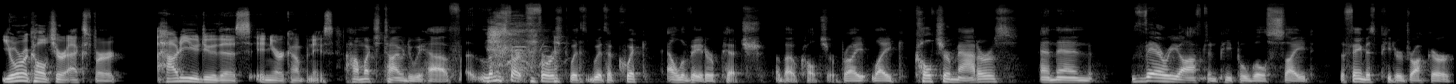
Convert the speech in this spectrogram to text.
You're a culture expert. How do you do this in your companies? How much time do we have? Let me start first with, with a quick elevator pitch about culture, right? Like culture matters. And then very often people will cite the famous Peter Drucker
